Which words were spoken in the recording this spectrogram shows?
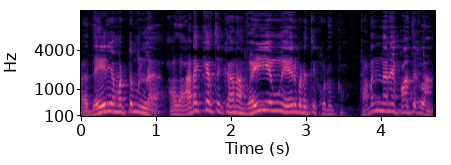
அது தைரியம் மட்டும் இல்லை அதை அடைக்கிறதுக்கான வழியவும் ஏற்படுத்தி கொடுக்கும். கடன் தானே பார்த்துக்கலாம்.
